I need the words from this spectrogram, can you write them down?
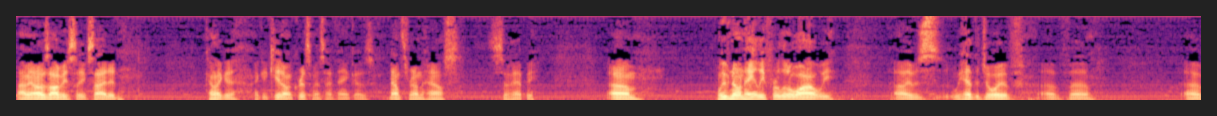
I mean I was obviously excited, kind of like a like a kid on Christmas. I think I was bouncing around the house, so happy. Um, we've known Haley for a little while. We uh, it was we had the joy of of uh, uh,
